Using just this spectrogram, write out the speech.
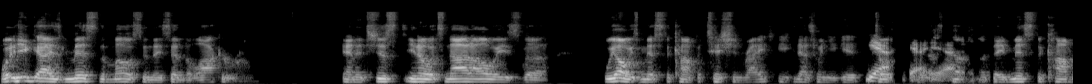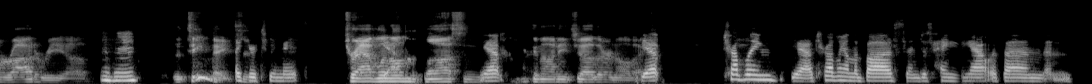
"What do you guys miss the most?" And they said the locker room and it's just you know it's not always the we always miss the competition right that's when you get yeah yeah yeah stuff, but they miss the camaraderie of mm-hmm. the teammates like your teammates traveling yeah. on the bus and yep. working on each other and all that yep traveling yeah traveling on the bus and just hanging out with them and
